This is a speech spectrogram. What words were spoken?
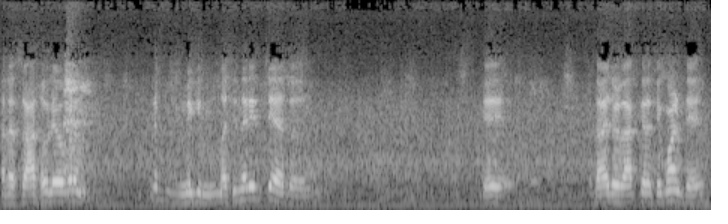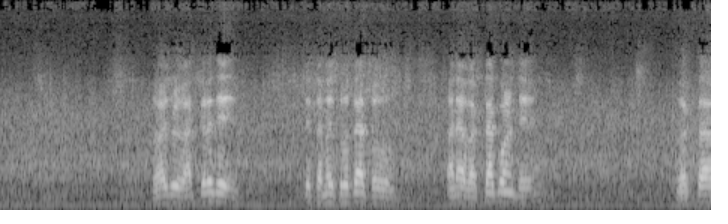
અને શ્વાસ હવ લેવો પડે ને? એટલે મેકી મશીનરી જ છે તો. એ તમારી જોડે વાત કરે છે કોણ છે? તમારી જોડે વાત કરે છે? તે તમે શ્રોતા છો. અને આ વક્તા કોણ છે? વક્તા?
